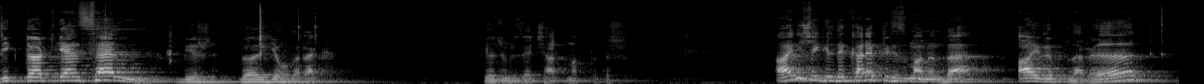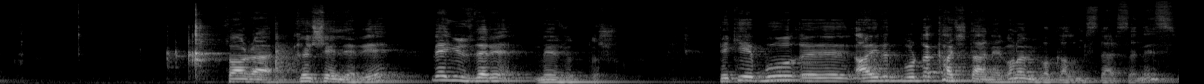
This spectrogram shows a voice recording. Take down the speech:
dikdörtgensel bir bölge olarak gözümüze çarpmaktadır. Aynı şekilde kare prizmanın da ayrıtları, sonra köşeleri ve yüzleri mevcuttur. Peki bu e, ayrıt burada kaç tane? Ona bir bakalım isterseniz.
